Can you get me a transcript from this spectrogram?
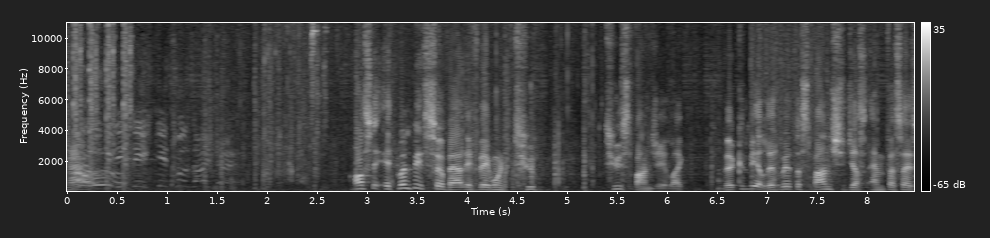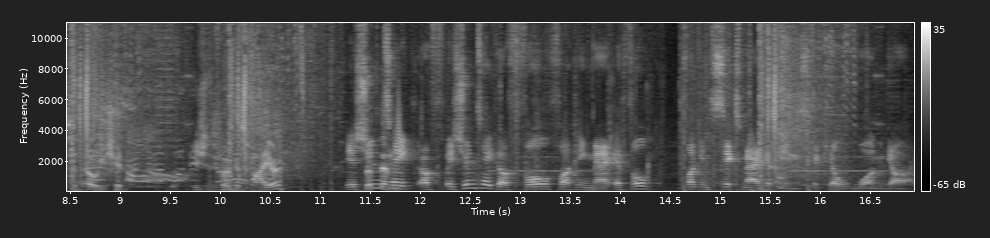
Now, Honestly, it wouldn't be so bad if they weren't too too spongy. Like there could be a little bit of the sponge to just emphasize that. Oh, you should you should focus fire. it shouldn't then- take a it shouldn't take a full fucking mag a full fucking six magazines to kill one guy.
